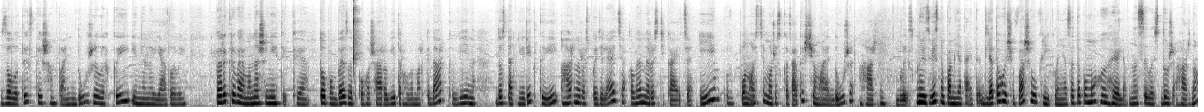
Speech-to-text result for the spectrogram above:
золотистий шампань, дуже легкий і ненав'язливий. Перекриваємо наші нігтики топом без липкого шару від торгової марки Dark. Він достатньо рідкий, гарно розподіляється, але не розтікається. І по носці можу сказати, що має дуже гарний блиск. Ну і звісно, пам'ятайте, для того, щоб ваше укріплення за допомогою гелю носилось дуже гарно,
